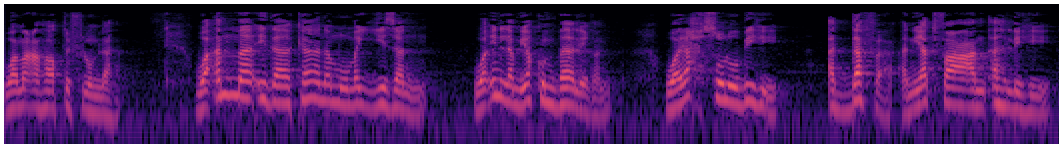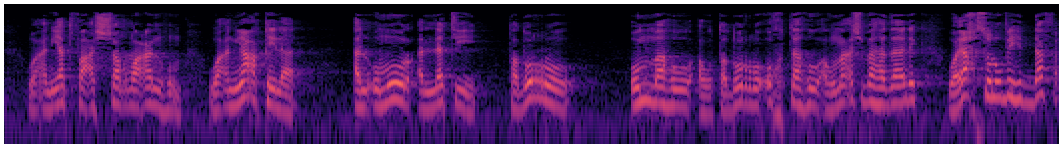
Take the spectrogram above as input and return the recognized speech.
ومعها طفل لها. وأما إذا كان مميزا وإن لم يكن بالغا ويحصل به الدفع أن يدفع عن أهله وأن يدفع الشر عنهم وأن يعقل الأمور التي تضر أمه أو تضر أخته أو ما أشبه ذلك ويحصل به الدفع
